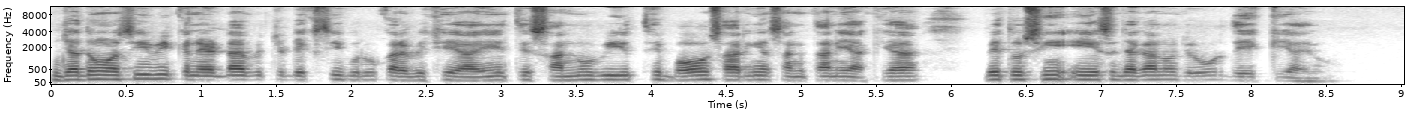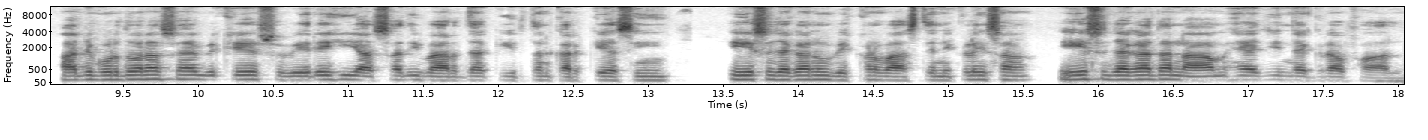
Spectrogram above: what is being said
ਜਦੋਂ ਅਸੀਂ ਵੀ ਕੈਨੇਡਾ ਵਿੱਚ ਡਿਕਸੀ ਗੁਰੂ ਘਰ ਵਿਖੇ ਆਏ ਤੇ ਸਾਨੂੰ ਵੀ ਇੱਥੇ ਬਹੁਤ ਸਾਰੀਆਂ ਸੰਗਤਾਂ ਨੇ ਆਖਿਆ ਵੀ ਤੁਸੀਂ ਇਸ ਜਗ੍ਹਾ ਨੂੰ ਜ਼ਰੂਰ ਦੇਖ ਕੇ ਆਇਓ। ਅੱਜ ਗੁਰਦੁਆਰਾ ਸਾਹਿਬ ਵਿਖੇ ਸਵੇਰੇ ਹੀ ਆਸਾ ਦੀ ਵਾਰ ਦਾ ਕੀਰਤਨ ਕਰਕੇ ਅਸੀਂ ਇਸ ਜਗ੍ਹਾ ਨੂੰ ਵੇਖਣ ਵਾਸਤੇ ਨਿਕਲੇ ਸਾਂ। ਇਸ ਜਗ੍ਹਾ ਦਾ ਨਾਮ ਹੈ ਜੀ ਨੈਗਰਾ ਫਾਲ।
